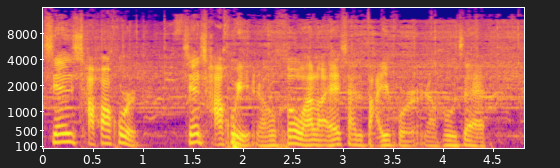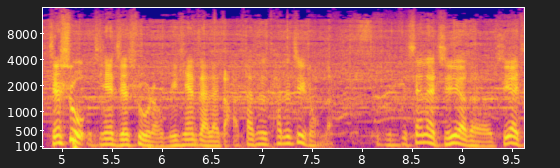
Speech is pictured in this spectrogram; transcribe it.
先茶话会儿，先茶会，然后喝完了，哎下去打一会儿，然后再结束，今天结束，然后明天再来打，它是它是这种的。现在职业的职业体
